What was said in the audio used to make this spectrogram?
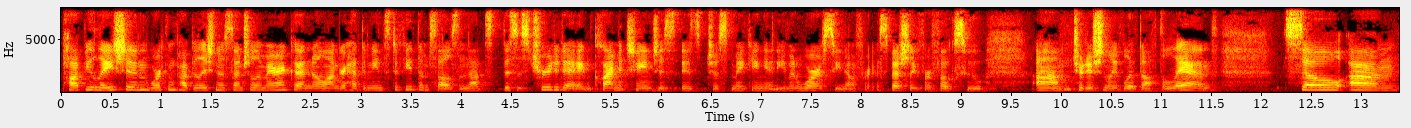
population, working population of Central America, no longer had the means to feed themselves, and that's this is true today. And climate change is, is just making it even worse. You know, for especially for folks who um, traditionally have lived off the land. So um,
